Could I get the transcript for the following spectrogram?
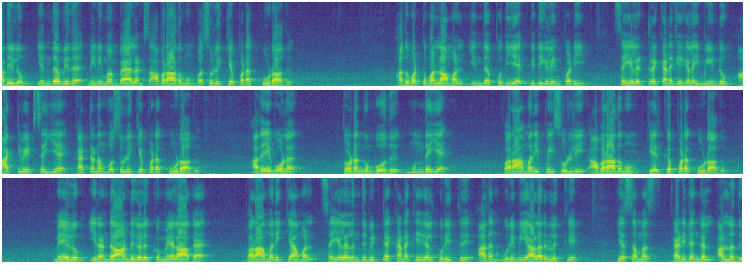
அதிலும் எந்தவித மினிமம் பேலன்ஸ் அபராதமும் வசூலிக்கப்படக்கூடாது. அது மட்டுமல்லாமல் இந்த புதிய விதிகளின்படி செயலற்ற கணக்குகளை மீண்டும் ஆக்டிவேட் செய்ய கட்டணம் வசூலிக்கப்படக்கூடாது. அதேபோல தொடங்கும்போது முந்தைய பராமரிப்பை சொல்லி அபராதமும் கேட்கப்படக்கூடாது. மேலும் இரண்டு ஆண்டுகளுக்கு மேலாக பராமரிக்காமல் செயலிழந்துவிட்ட கணக்குகள் குறித்து அதன் உரிமையாளர்களுக்கு எஸ்எம்எஸ் கடிதங்கள் அல்லது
